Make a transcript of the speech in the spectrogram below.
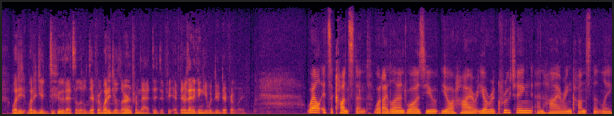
what did What did you do that's a little different? What did you learn from that? Did, if, if there's anything you would do differently? Well, it's a constant. What I learned was you you're hire you're recruiting and hiring constantly,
